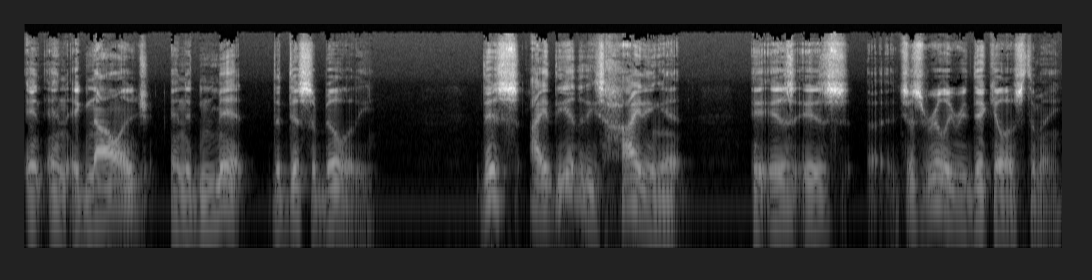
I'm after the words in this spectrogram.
and, and acknowledge and admit the disability. This idea that he's hiding it is is uh, just really ridiculous to me.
